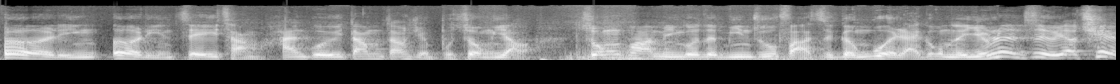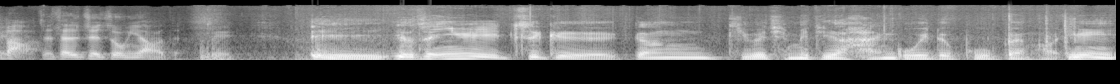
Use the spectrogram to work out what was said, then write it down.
二零二零这一场韩国瑜当不当选不重要，中华民国的民主法治跟未来跟我们的言论自由要确保，这才是最重要的。对，诶，又是因为这个刚刚几位前面提到韩国瑜的部分哈，因为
